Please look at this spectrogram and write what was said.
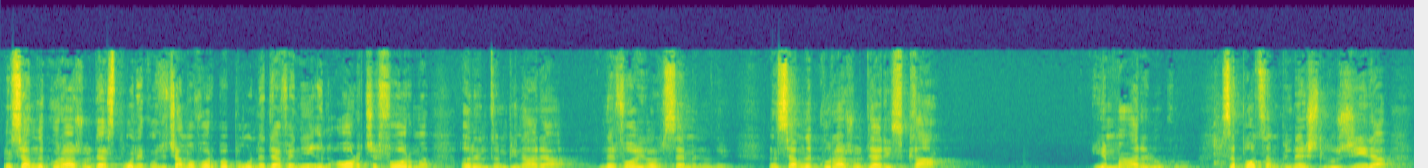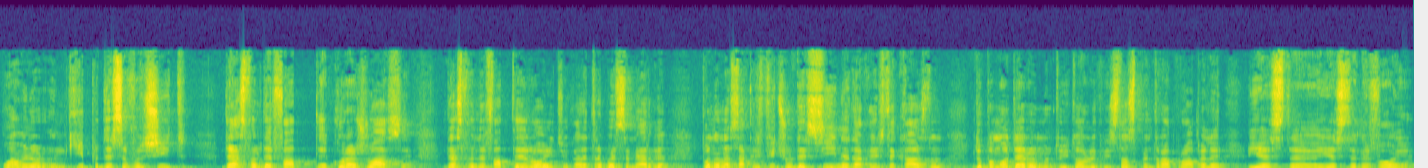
Înseamnă curajul de a spune, cum ziceam, o vorbă bună, de a veni în orice formă în întâmpinarea nevoilor semenului. Înseamnă curajul de a risca E mare lucru. Să poți să împlinești slujirea oamenilor în chip de săvârșit. De astfel de fapte curajoase, de astfel de fapte eroice, care trebuie să meargă până la sacrificiul de sine, dacă este cazul, după modelul Mântuitorului Hristos pentru aproapele, este, este nevoie.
